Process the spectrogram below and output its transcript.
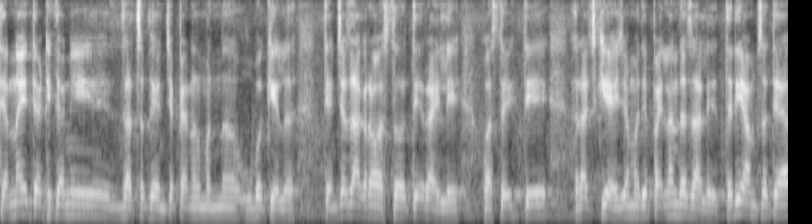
त्यांनाही त्या ठिकाणी जाचक यांच्या पॅनलमधनं उभं केलं. त्यांच्याच आग्रहास्तव ते राहिले. वास्तविक ते राजकीय ह्याच्यामध्ये पहिल्यांदाच आले तरी आमचं त्या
